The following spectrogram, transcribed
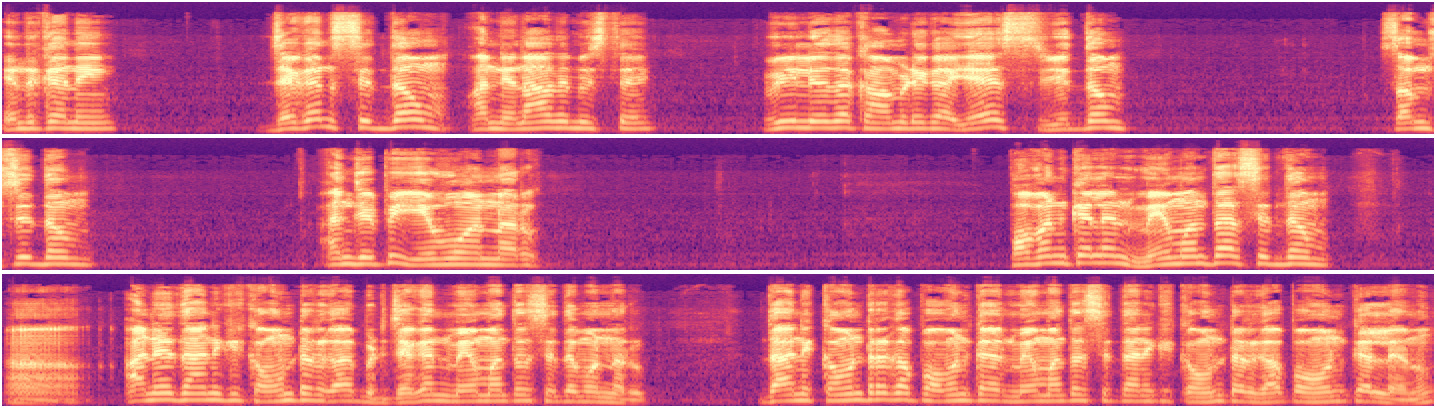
ఎందుకని? జగన్ సిద్ధం అని నినాదం ఇస్తే వీళ్ళు ఏదో కామెడీగా ఎస్ యుద్ధం సంసిద్ధం అని చెప్పి ఏవో అన్నారు. పవన్ కళ్యాణ్ మేమంతా సిద్ధం అనే దానికి కౌంటర్గా ఇప్పుడు జగన్ మేమంతా సిద్ధం అన్నారు దాని కౌంటర్గా పవన్ కళ్యాణ్ మేమంతా సిద్ధానికి కౌంటర్గా పవన్ కళ్యాణ్.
